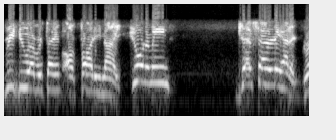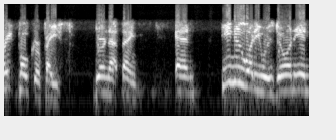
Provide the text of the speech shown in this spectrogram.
redo everything on Friday night. You know what I mean? Jeff Saturday had a great poker face during that thing, and he knew what he was doing, and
